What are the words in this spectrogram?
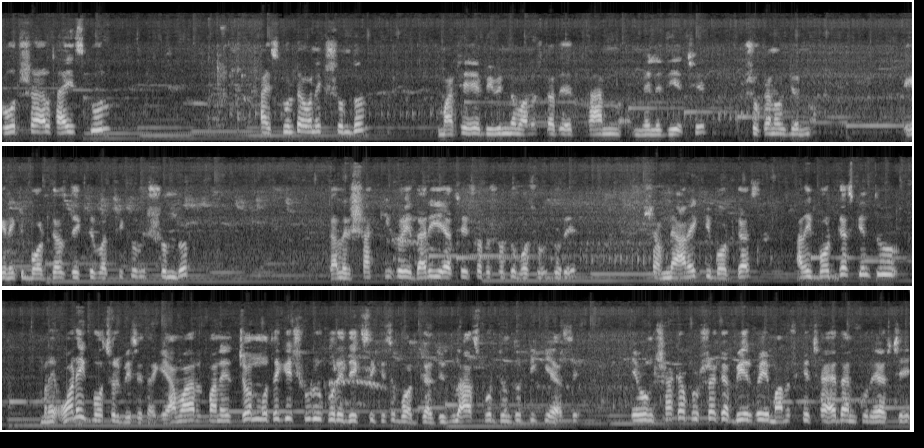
ঘোরশাল হাই স্কুল। হাই স্কুলটা অনেক সুন্দর। মাঠে বিভিন্ন মানুষ তাদের ধান মেলে দিয়েছে, শুকানোর জন্য। এখানে একটি বট গাছ দেখতে পাচ্ছি, খুবই সুন্দর। কালের সাক্ষী হয়ে দাঁড়িয়ে আছে শত শত বছর ধরে। সামনে আরেকটি বট গাছ আর এই বট গাছ কিন্তু মানে অনেক বছর বেঁচে থাকে। আমার মানে জন্ম থেকে শুরু করে দেখছি কিছু বট গাছ যেগুলো আজ পর্যন্ত টিকে আছে। এবং শাখা প্রশাখা বের হয়ে মানুষকে ছায়াদান করে আসছে।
